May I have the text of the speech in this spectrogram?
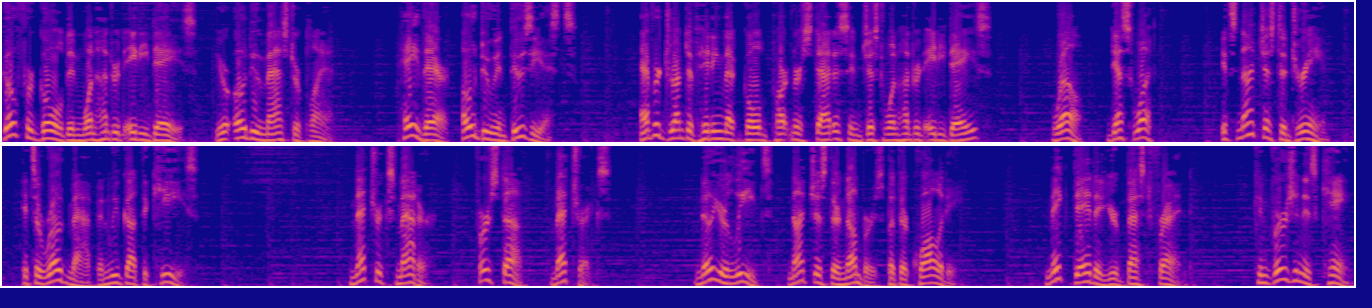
Go for gold in 180 days, your Odoo master plan. Hey there, Odoo enthusiasts. Ever dreamt of hitting that gold partner status in just 180 days? Well, guess what? It's not just a dream. It's a roadmap and we've got the keys. Metrics matter. First up, metrics. Know your leads, not just their numbers but their quality. Make data your best friend. Conversion is king.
